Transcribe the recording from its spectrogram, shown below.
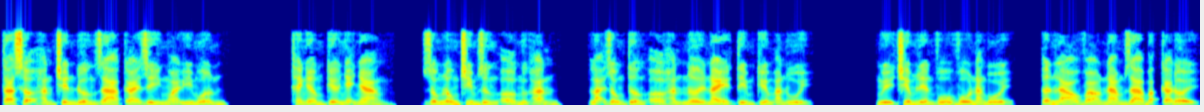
ta sợ hắn trên đường ra cái gì ngoài ý muốn. Thanh âm kia nhẹ nhàng, giống lông chim rừng ở ngực hắn, lại giống tưởng ở hắn nơi này tìm kiếm an ủi. Ngụy Chiêm liền vỗ vô nàng bối, ân lão vào nam ra bắc cả đời,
